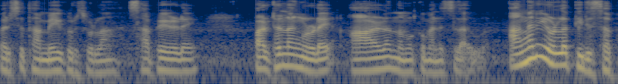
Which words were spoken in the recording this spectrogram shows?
പരിശുദ്ധ അമ്മയെക്കുറിച്ചുള്ള സഭയുടെ പഠനങ്ങളുടെ ആഴം നമുക്ക് മനസ്സിലാകുക അങ്ങനെയുള്ള തിരുസഭ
